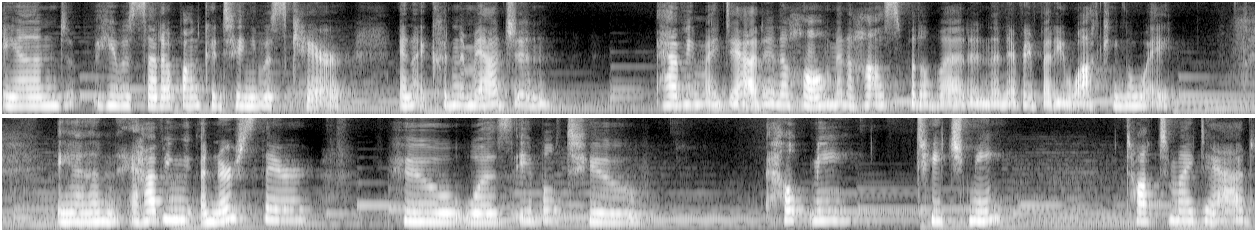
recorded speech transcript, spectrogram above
and he was set up on continuous care. And I couldn't imagine having my dad in a home in a hospital bed and then everybody walking away. And having a nurse there who was able to help me, teach me, talk to my dad,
